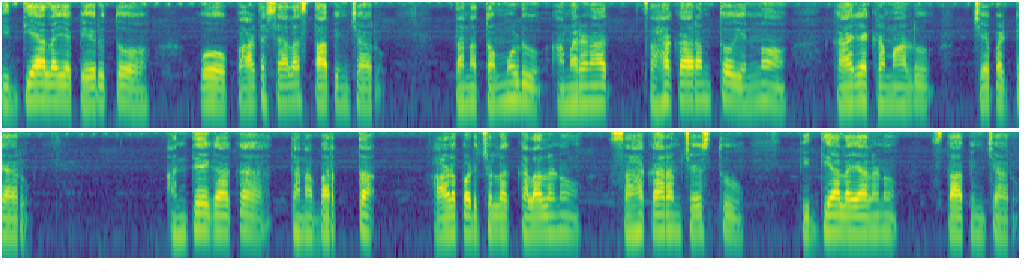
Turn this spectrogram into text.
విద్యాలయ పేరుతో ఓ పాఠశాల స్థాపించారు. తన తమ్ముడు అమరనాథ్ సహకారంతో ఎన్నో కార్యక్రమాలు చేపట్టారు. అంతేగాక తన భర్త ఆడపడుచుల కళలను సహకారం చేస్తూ విద్యాలయాలను స్థాపించారు.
